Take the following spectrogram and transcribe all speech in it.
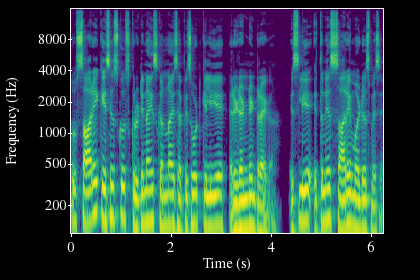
तो सारे केसेस को स्क्रूटिनाइज करना इस एपिसोड के लिए रिडेंडेंट रहेगा। इसलिए इतने सारे मर्डर्स में से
